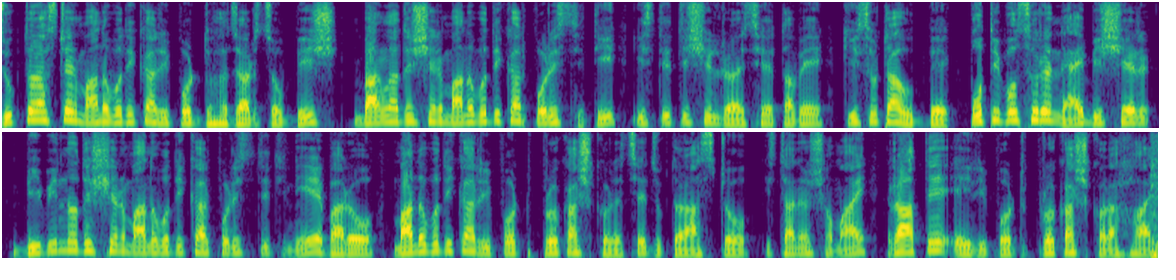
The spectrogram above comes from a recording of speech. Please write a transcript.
যুক্তরাষ্ট্রের মানবাধিকার রিপোর্ট দু হাজার চব্বিশ, বাংলাদেশের মানবাধিকার পরিস্থিতি স্থিতিশীল রয়েছে, তবে কিছুটা উদ্বেগ। প্রতি বছরের ন্যায় বিশ্বের বিভিন্ন দেশের মানবাধিকার পরিস্থিতি নিয়ে এবারও মানবাধিকার রিপোর্ট প্রকাশ করেছে যুক্তরাষ্ট্র। স্থানীয় সময় রাতে এই রিপোর্ট প্রকাশ করা হয়।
